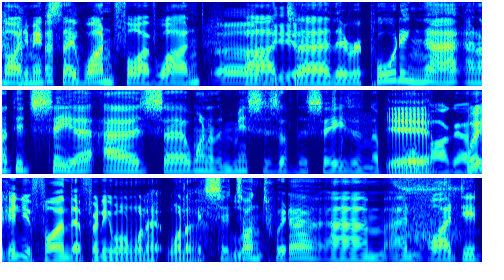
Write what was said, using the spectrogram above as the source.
90 minutes. They won 5 1. Oh, but uh, they're reporting that, and I did see it as uh, one of the misses of the season. The Yeah. poor bugger. Where can you find that for anyone want to want to? It's it's on Twitter, um, and I did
